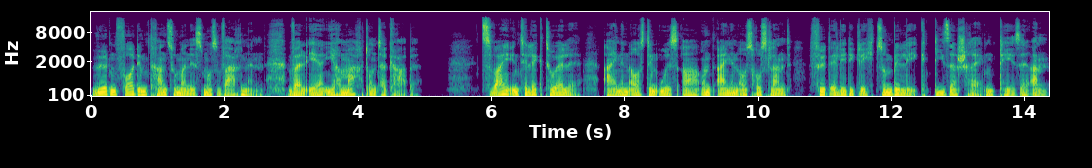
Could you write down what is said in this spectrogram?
würden vor dem Transhumanismus warnen, weil er ihre Macht untergrabe. Zwei Intellektuelle, einen aus den USA und einen aus Russland, führt er lediglich zum Beleg dieser schrägen These an.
